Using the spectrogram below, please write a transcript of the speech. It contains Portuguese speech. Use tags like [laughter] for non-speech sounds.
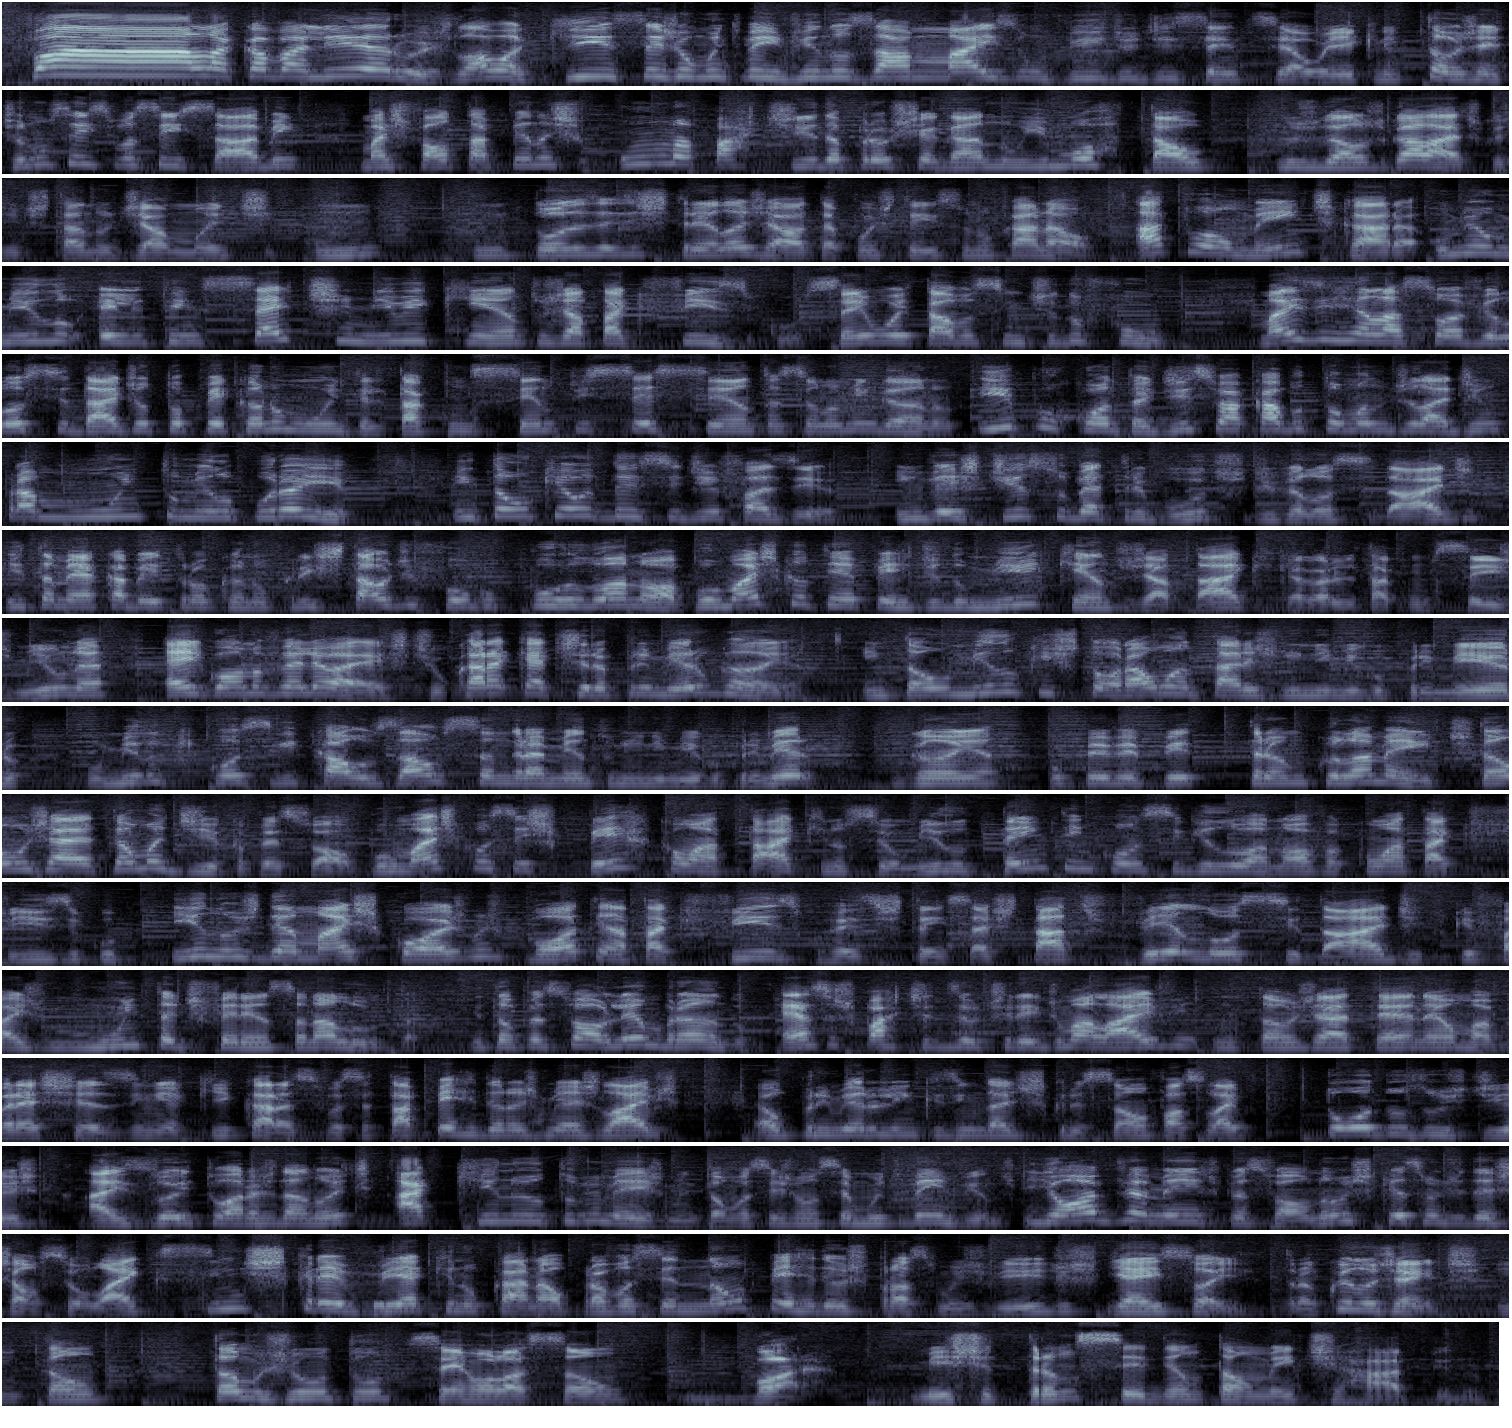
Fala, cavalheiros! Lau aqui, sejam muito bem-vindos a mais um vídeo de Saints Awakening. Então, gente, eu não sei se vocês sabem, mas falta apenas uma partida para eu chegar no Imortal nos Duelos Galácticos. A gente tá no Diamante 1 com todas as estrelas já, eu até postei isso no canal. Atualmente, cara, o meu Milo, ele tem 7.500 de ataque físico, sem o oitavo sentido full. Mas em relação à velocidade eu tô pecando muito, ele tá com 160 se eu não me engano. E por conta disso eu acabo tomando de ladinho pra muito Milo por aí. Então o que eu decidi fazer? Investir subatributos de velocidade e também acabei trocando o Cristal de Fogo por Lua Nova. Por mais que eu tenha perdido 1.500 de ataque, que agora ele tá com 6.000, né? É igual no Velho Oeste, o cara que atira primeiro ganha. Então o Milo que estourar o Antares do inimigo primeiro, o Milo que conseguir causar o sangramento no inimigo primeiro, ganha o PVP tranquilamente. Então já é até uma dica, pessoal. Por mais que vocês percam ataque no seu Milo, tentem conseguir Lua Nova com ataque físico. E nos demais cosmos, botem ataque físico, resistência a status, velocidade, que faz muita diferença na luta. Então, pessoal, lembrando, essas partidas eu tirei de uma live, então já é até, né, uma brechazinha aqui. Cara, se você tá perdendo as minhas lives, é o primeiro linkzinho da descrição. Eu faço live todos os dias, às 8 horas da noite, aqui no YouTube mesmo. Então vocês vão ser muito bem-vindos. E obviamente, pessoal, não esqueçam de deixar o seu like, se inscrever aqui no canal para você não perder os próximos vídeos. E é isso aí. Tranquilo, gente? Então, tamo junto, sem enrolação, bora! Mexe transcendentalmente rápido.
